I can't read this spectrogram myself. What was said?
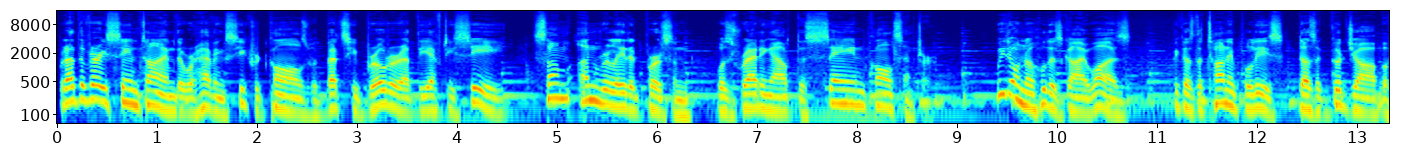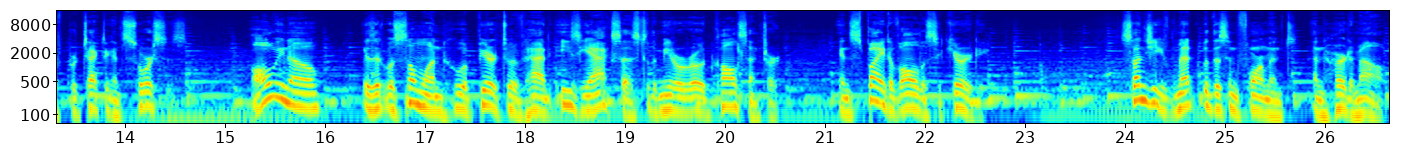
but at the very same time they were having secret calls with Betsy Broder at the FTC, some unrelated person was ratting out the same call center. We don't know who this guy was because the Thane police does a good job of protecting its sources. All we know is it was someone who appeared to have had easy access to the Mira Road call center, in spite of all the security. Sanjeev met with this informant and heard him out,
